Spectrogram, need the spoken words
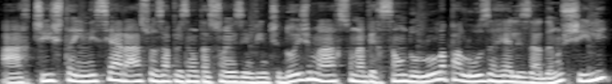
A artista iniciará suas apresentações em 22 de março na versão do Lula Palusa realizada no Chile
